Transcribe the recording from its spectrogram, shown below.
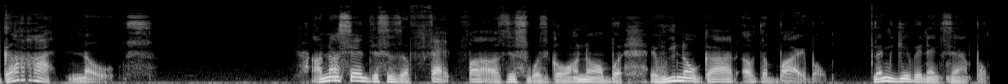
God knows. I'm not saying this is a fact far this was going on, but if we know God of the Bible, let me give you an example.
